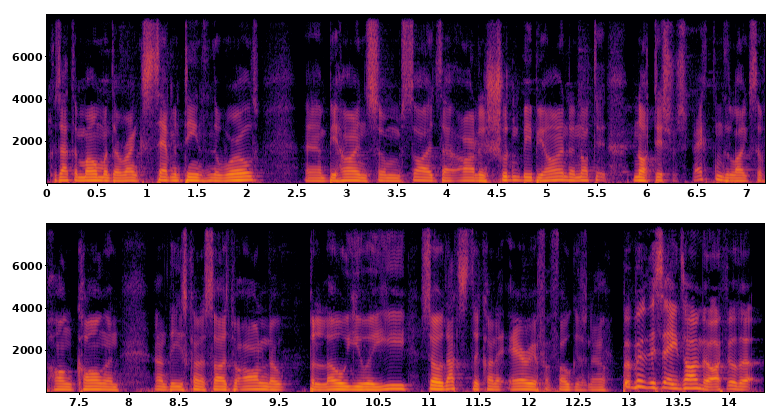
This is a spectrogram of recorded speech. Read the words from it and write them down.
because at the moment they're ranked 17th in the world. um, behind some sides that Ireland shouldn't be behind, and not di- not disrespecting the likes of Hong Kong and, and these kind of sides, but Ireland are below UAE, so that's the kind of area for focus now. But, but at the same time, though, I feel that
